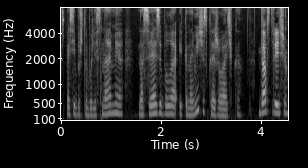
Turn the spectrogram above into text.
Спасибо, что были с нами. На связи была экономическая жвачка. До встречи!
